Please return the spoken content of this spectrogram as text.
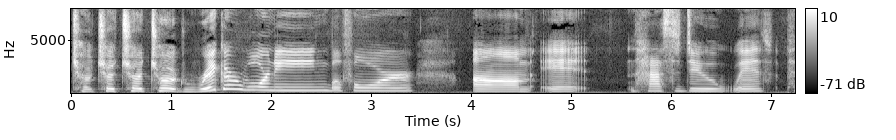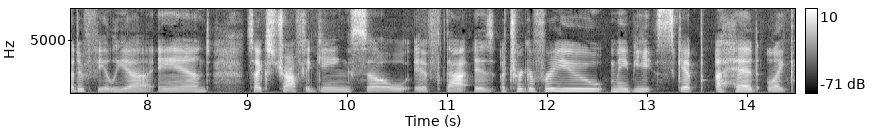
ch ch ch ch rigor warning before. Um, it has to do with pedophilia and sex trafficking. So if that is a trigger for you, maybe skip ahead like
